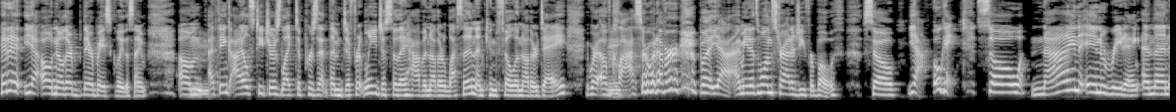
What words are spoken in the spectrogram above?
It is, yeah. Oh no, they're they're basically the same. Um, mm-hmm. I think IELTS teachers like to present them differently, just so they have another lesson and can fill another day of mm-hmm. class or whatever. But yeah, I mean, it's one strategy for both. So yeah, okay. So nine in reading and then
